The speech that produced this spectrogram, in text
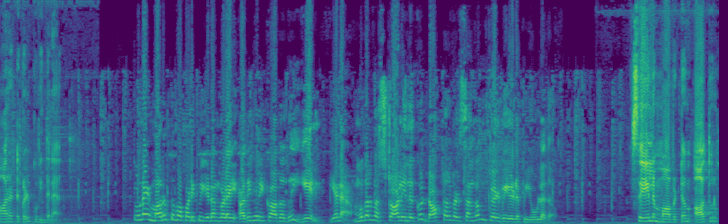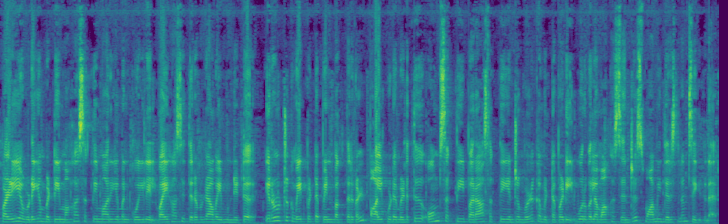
பாராட்டுகள் குவிந்தன. துணை மருத்துவ படிப்பு இடங்களை அதிகரிக்காதது ஏன் என முதல்வர் ஸ்டாலினுக்கு டாக்டர்கள் சங்கம் கேள்வி எழுப்பியுள்ளது. சேலம் மாவட்டம் ஆத்தூர் பழைய உடையம்பட்டி மகாசக்தி மாரியம்மன் கோயிலில் வைகாசி திருவிழாவை முன்னிட்டு இருநூற்றுக்கும் மேற்பட்ட பெண் பக்தர்கள் பால்குடம் எடுத்து ஓம் சக்தி பராசக்தி என்று முழக்கமிட்டபடி ஊர்வலமாக சென்று சுவாமி தரிசனம் செய்தனர்.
